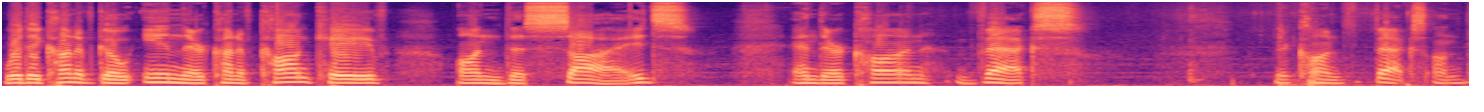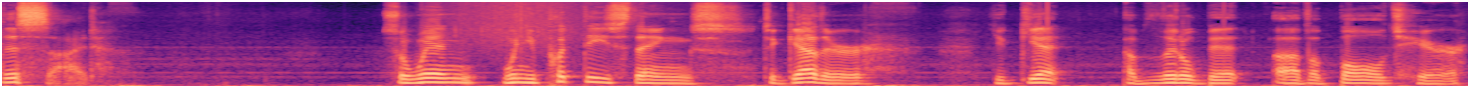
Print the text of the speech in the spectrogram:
where they kind of go in they're kind of concave on the sides and they're convex they're convex on this side so when when you put these things together you get a little bit of a bulge here.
